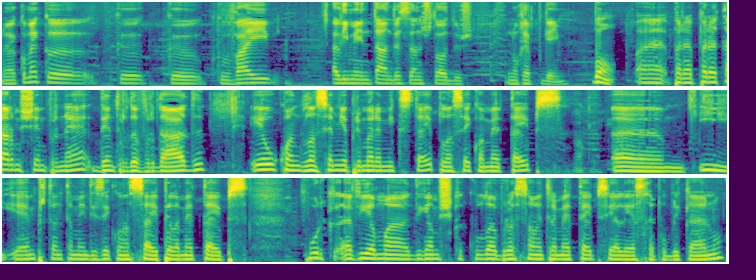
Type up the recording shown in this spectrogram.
Não é? Como é que, que, que, que vai alimentando esses anos todos no rap game? Bom, eh, para, para estarmos sempre né, dentro da verdade, eu quando lancei a minha primeira mixtape, lancei com a Mad Tapes, Ok. um, e é importante também dizer que lancei pela Mad Tapes, porque havia uma, digamos que, colaboração entre a Mad Tapes e a LS Republicano,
